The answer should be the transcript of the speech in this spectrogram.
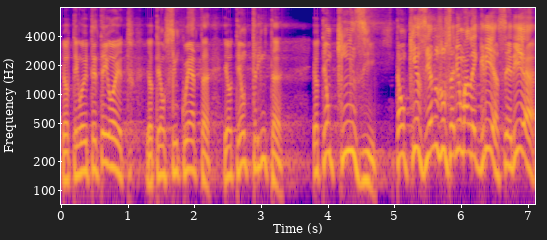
eu tenho 88, eu tenho 50, eu tenho 30, eu tenho 15. Então 15 anos não seria uma alegria, seria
